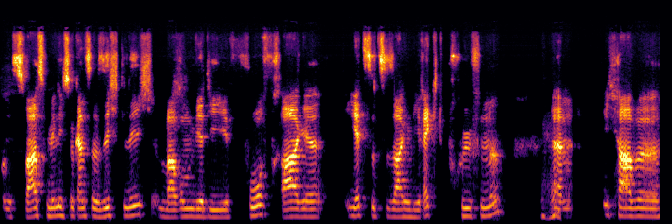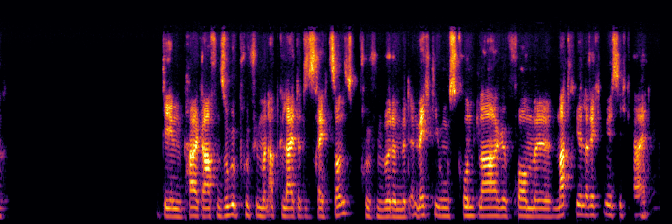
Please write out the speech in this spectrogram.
Und zwar ist mir nicht so ganz ersichtlich, warum wir die Vorfrage jetzt sozusagen direkt prüfen. Mhm. Ähm, ich habe den Paragraphen so geprüft, wie man abgeleitetes Recht sonst prüfen würde, mit Ermächtigungsgrundlage, Formel, materielle Rechtmäßigkeit mhm.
